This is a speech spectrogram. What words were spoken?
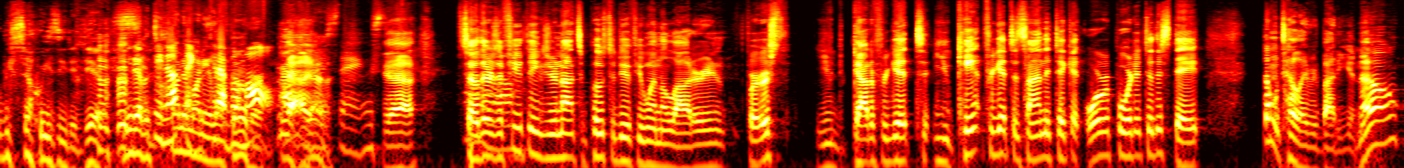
would be so easy to do. You need to have a ton nothing. of money Could left have them over. all. all Yeah, those things. Yeah. So oh, there's a few things you're not supposed to do if you win the lottery. First, you got to forget to, you can't forget to sign the ticket or report it to the state. Don't tell everybody you know.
